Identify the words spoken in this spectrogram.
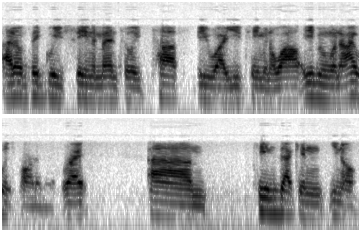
I don't think we've seen a mentally tough BYU team in a while, even when I was part of it. Right? Um, teams that can, you know,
